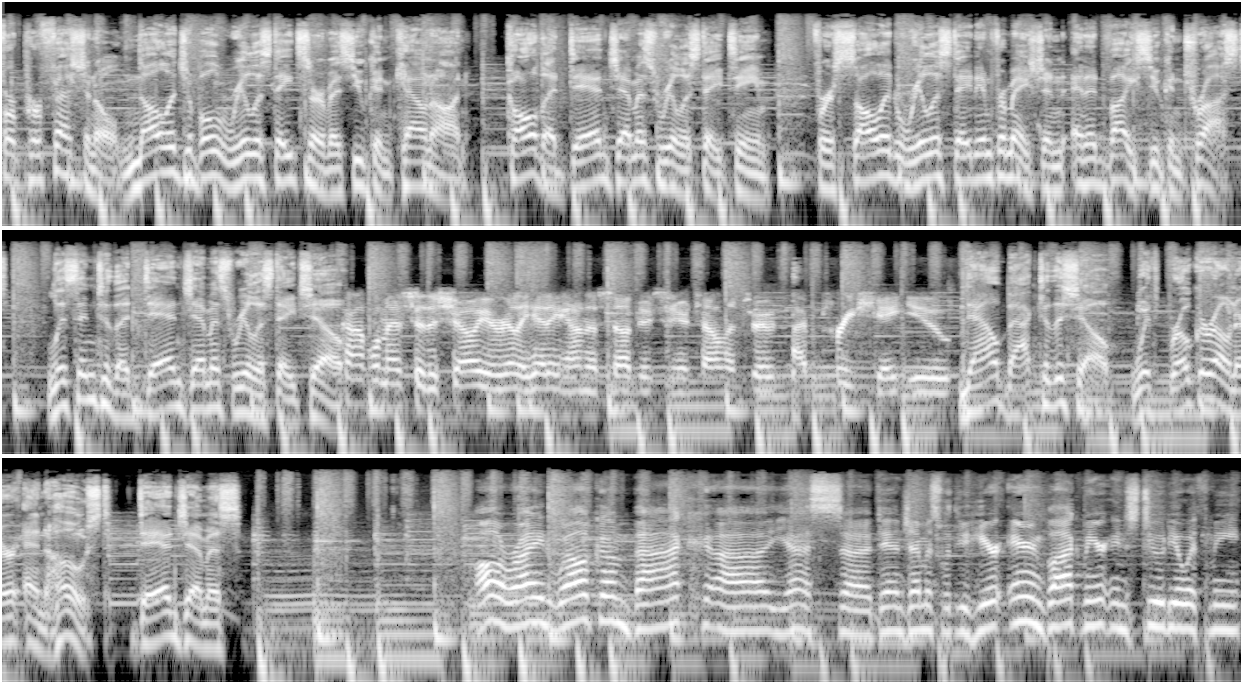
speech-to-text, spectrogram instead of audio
For professional, knowledgeable real estate service you can count on, call the Dan Gemus Real Estate Team. For solid real estate information and advice you can trust, listen to the Dan Gemus Real Estate Show. Compliments to the show. You're really hitting on the subjects and you're telling the truth. I appreciate you. Now back to the show with broker owner and host, Dan Gemus. All right, welcome back. Uh, yes, uh, Dan Gemus with you here. Aaron Blackmere in studio with me.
